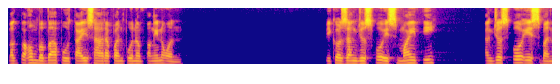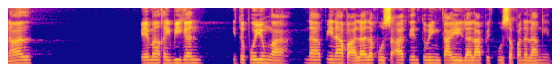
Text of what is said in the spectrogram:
Magpakumbaba po tayo sa harapan po ng Panginoon. Because ang Diyos po is mighty, ang Diyos po is banal. Kaya mga kaibigan, ito po yung uh, na pinapaalala po sa atin tuwing tayo lalapit po sa panalangin.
